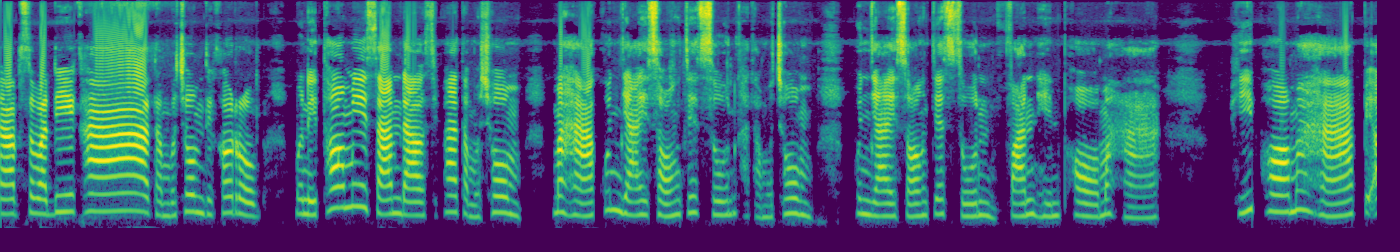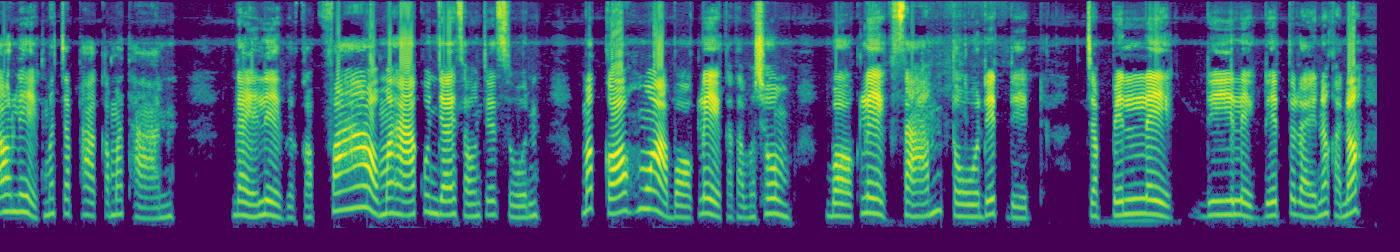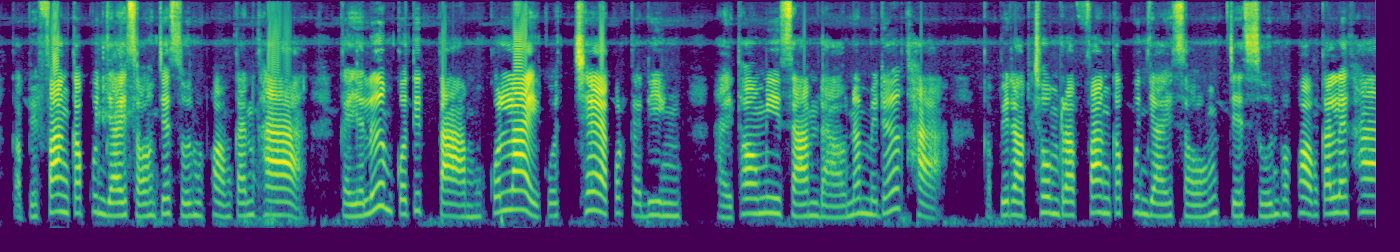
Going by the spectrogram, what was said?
กับสวัสดีค่ะท่านผู้ชมที่เคารพมือนี้ท่องมีสามดาวสิพาท่านผู้ชมมาหาคุณยายสองเจ็ดศูนย์ค่ะท่านผู้ชม คุณยายสองเจ็ดศูนย์ฝันเห็นพอมาหาผีพอมาหาไปเอาเลขมาจะพากรรมฐานได้เลขแล้วกับฟ้าวมาหาคุณยายสองเจ็ดศูนย์มาก้อหัวบอกเลขค่ะท่านผู้ชม บอกเลขสามโตเด็ดเด็ดจะเป็นเลข ดีเลขเด็ดตัวใดเนาะค่ะเนาะก็ไปฟังกับคุณยายสองเจ็ดศูนย์พร้อมๆกันค่ะก็อย่าลืมกดติดตาม กดไลค์กดแชร์กดกระดิ่งให้ทองมีสามดาวนั่นไปเด้อค่ะก็ไปรับชมรับฟังกับคุณยายสองเจ็ดศูนย์พร้อมๆกันเลยค่ะ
